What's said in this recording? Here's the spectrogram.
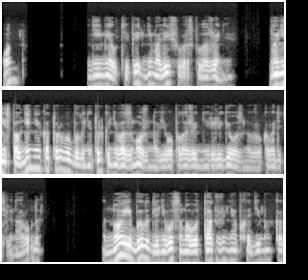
он не имел теперь ни малейшего расположения, но неисполнение которого было не только невозможно в его положении религиозного руководителя народа, но и было для него самого так же необходимо, как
